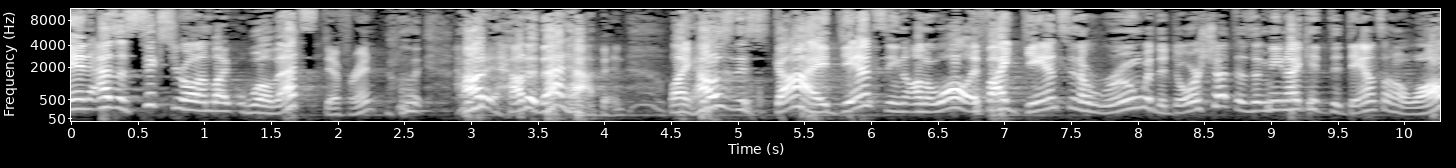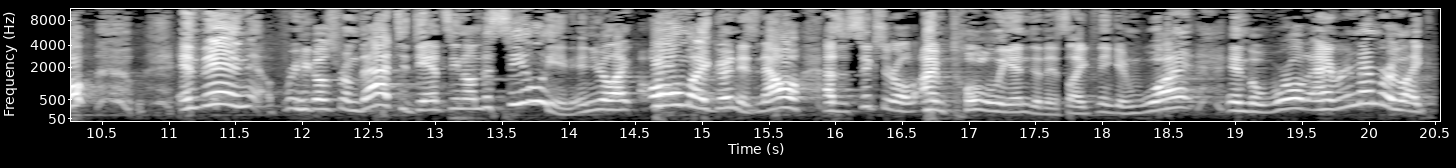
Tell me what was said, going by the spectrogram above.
And as a six year old, I'm like, well, that's different. how, did, how did that happen? Like, how is this guy dancing on a wall? If I dance in a room with the door shut, does it mean I get to dance on a wall? And then he goes from that to dancing on the ceiling. And you're like, oh my goodness. Now, as a six year old, I'm totally into this. Like, thinking, what in the world? And I remember, like,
